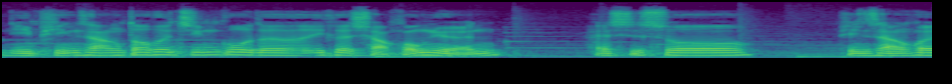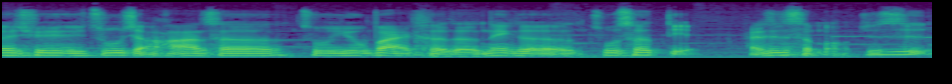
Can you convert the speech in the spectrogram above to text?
你平常都会经过的一个小公园，还是说平常会去租脚踏车、租 U bike 的那个租车点。还是什么，就是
